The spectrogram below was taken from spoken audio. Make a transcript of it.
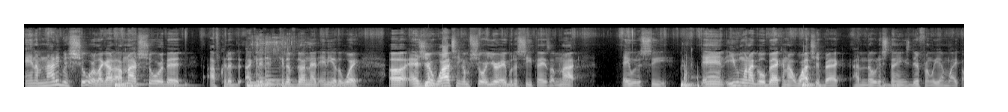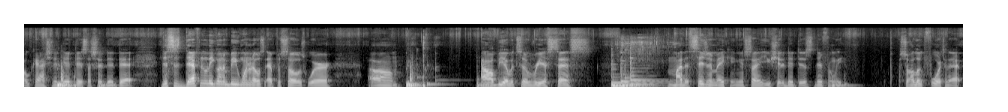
and I'm not even sure. Like I, am not sure that I could have I could could have done that any other way. Uh, as you're watching, I'm sure you're able to see things I'm not able to see. And even when I go back and I watch it back, I notice things differently. I'm like, okay, I should have did this. I should have did that. This is definitely going to be one of those episodes where um, I'll be able to reassess my decision making and say you should have did this differently. So I look forward to that.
